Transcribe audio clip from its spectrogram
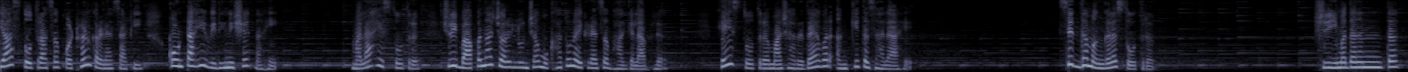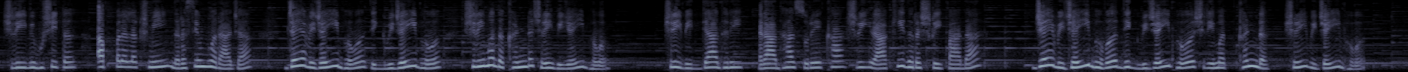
या स्तोत्राचं पठण करण्यासाठी कोणताही विधिनिषेध नाही. मला हे स्तोत्र श्री बापनाचार्युलूंच्या मुखातून ऐकण्याचं भाग्य लाभलं. हे स्तोत्र माझ्या हृदयावर अंकित झालं आहे. सिद्ध मंगल स्तोत्र। श्रीमदनंत श्री विभूषित अप्पल लक्ष्मी नरसिंह राजा जय विजयी भव, दिग्विजयी भव श्रीमद अखंड श्री विजयी भव। श्री विद्याधरी राधा सुरेखा श्री राखीधर श्रीपादा, जय विजयी भव, दिग्विजयी भव श्रीमत्खंड श्री विजयी भव।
